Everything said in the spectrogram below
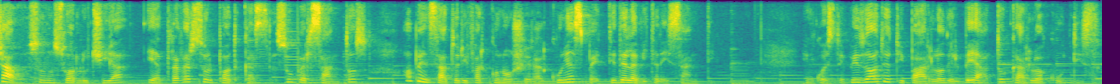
Ciao, sono Suor Lucia e attraverso il podcast Super Santos ho pensato di far conoscere alcuni aspetti della vita dei santi. In questo episodio ti parlo del beato Carlo Acutis.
